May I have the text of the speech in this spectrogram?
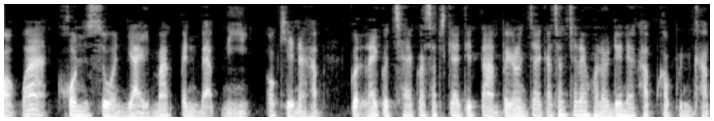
บอกว่าคนส่วนใหญ่มักเป็นแบบนี้ โอเคนะครับ กดไลค์ กดแชร์ กด subscribe ติดตามเป็นกำลังใจกับช่องชาแนลของเราด้วยนะครับ ขอบคุณครับ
